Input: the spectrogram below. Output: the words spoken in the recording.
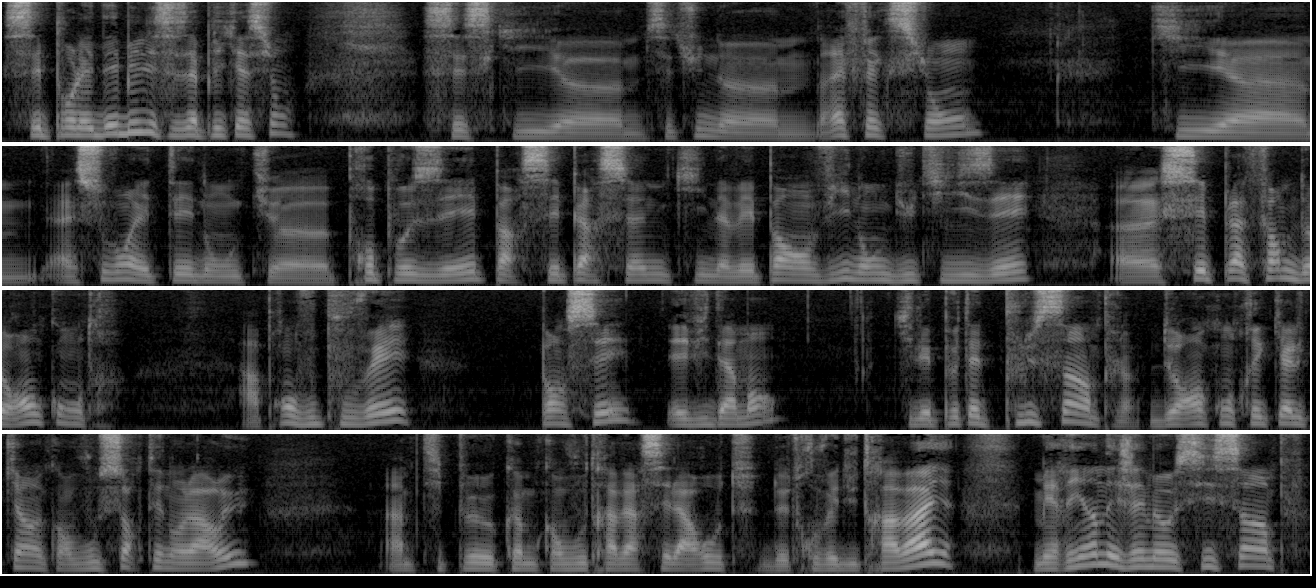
C'est pour les débiles ces applications. C'est ce qui, euh, c'est une réflexion qui euh, a souvent été donc euh, proposé par ces personnes qui n'avaient pas envie donc d'utiliser euh, ces plateformes de rencontres. Après, vous pouvez penser évidemment qu'il est peut-être plus simple de rencontrer quelqu'un quand vous sortez dans la rue, un petit peu comme quand vous traversez la route, de trouver du travail, mais rien n'est jamais aussi simple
